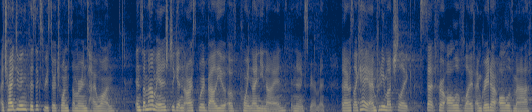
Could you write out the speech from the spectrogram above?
I tried doing physics research one summer in Taiwan, and somehow managed to get an R-squared value of 0.99 in an experiment. And I was like, hey, I'm pretty much like set for all of life. I'm great at all of math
